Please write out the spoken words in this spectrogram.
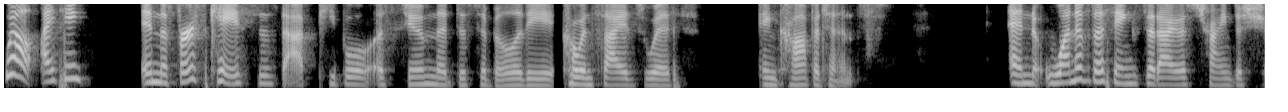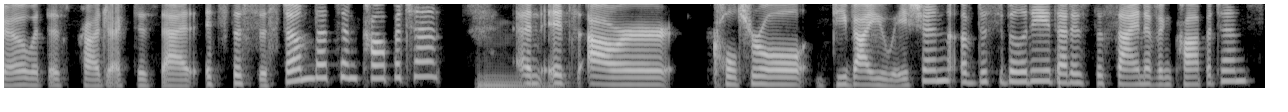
Well, I think in the first case is that people assume that disability coincides with incompetence. And one of the things that I was trying to show with this project is that it's the system that's incompetent mm. and it's our cultural devaluation of disability that is the sign of incompetence.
